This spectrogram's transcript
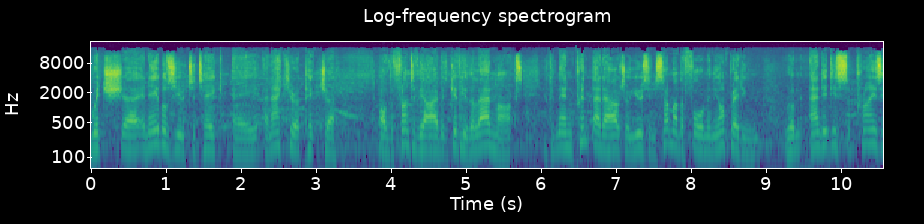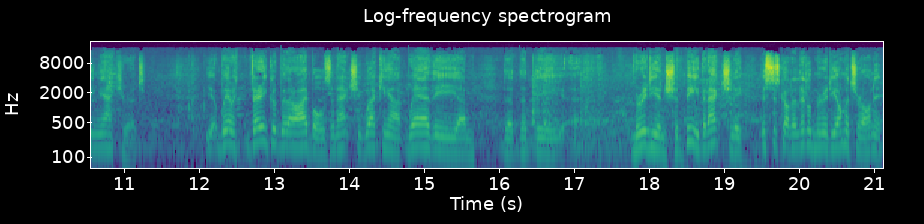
which uh, enables you to take a, an accurate picture of the front of the eye, which give you the landmarks. You can then print that out or use in some other form in the operating room, and it is surprisingly accurate. We're very good with our eyeballs and actually working out where the um, the, the, the uh, meridian should be, but actually this has got a little meridiometer on it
